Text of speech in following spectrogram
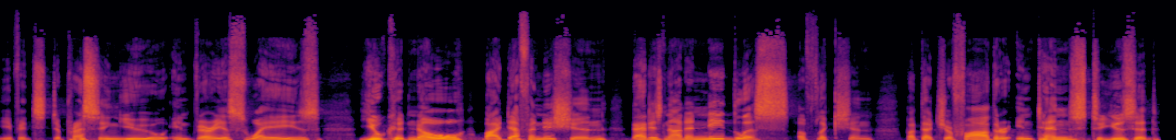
if it's depressing you in various ways, you could know by definition that is not a needless affliction, but that your Father intends to use it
